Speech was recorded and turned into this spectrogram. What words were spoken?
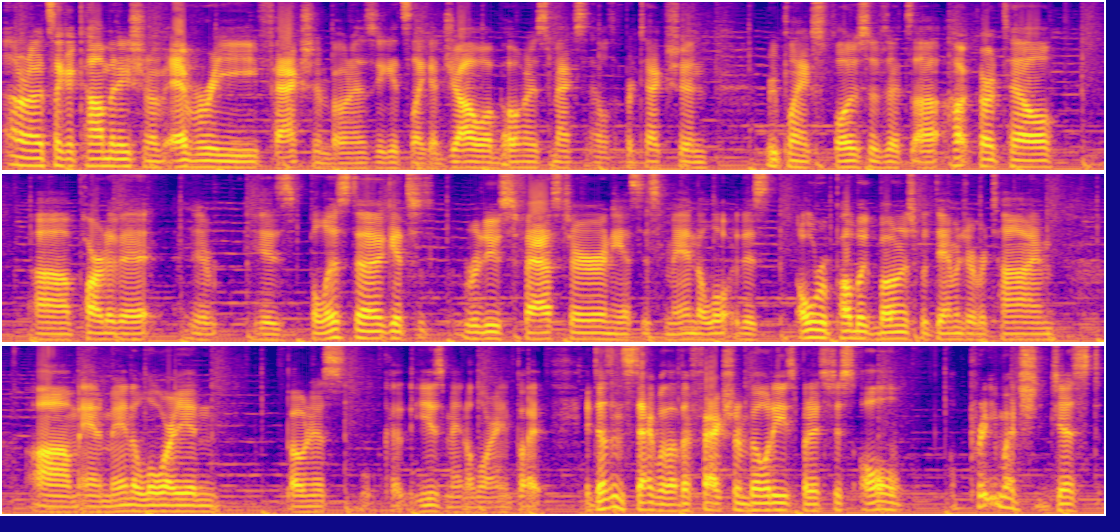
I don't know, it's like a combination of every faction bonus. He gets like a Jawa bonus, max health and protection, replaying explosives. That's a Hutt Cartel uh, part of it. His ballista gets reduced faster, and he has this Mandalor this Old Republic bonus with damage over time, um, and Mandalorian bonus because he is Mandalorian. But it doesn't stack with other faction abilities, but it's just all pretty much just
